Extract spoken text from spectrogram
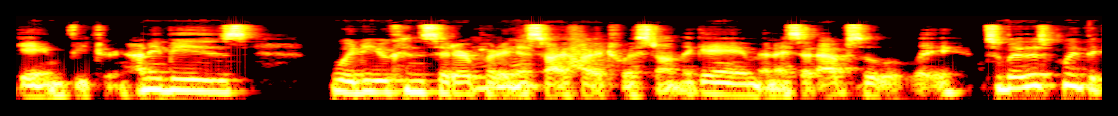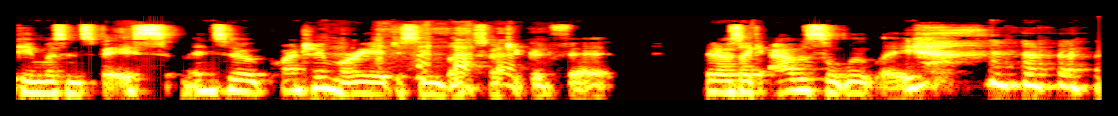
game featuring honeybees. Would you consider putting a mm-hmm. sci-fi twist on the game?" And I said, "Absolutely." So by this point, the game was in space, and so Kwanchai Moriya just seemed like such a good fit. And I was like, "Absolutely."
